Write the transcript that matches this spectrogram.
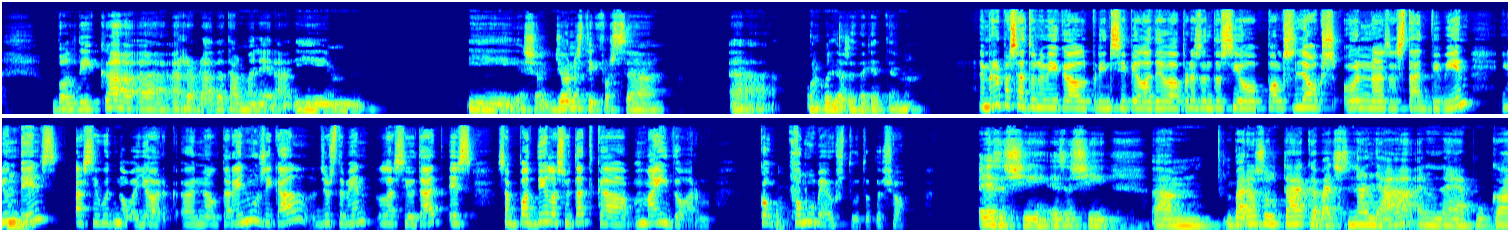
vol dir que eh, es rebrà de tal manera. I, i això, jo no estic força eh, orgullosa d'aquest tema. Hem repassat una mica al principi a la teva presentació pels llocs on has estat vivint i un mm. d'ells ha sigut Nova York. En el terreny musical, justament, la ciutat és, se'n pot dir, la ciutat que mai dorm. Com, com ho veus tu, tot això? És així, és així. Um, va resultar que vaig anar allà en una època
